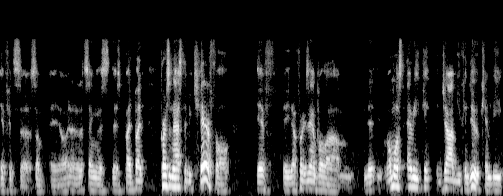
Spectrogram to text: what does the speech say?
if it's uh, some, you know, and I'm not saying this, this, but but person has to be careful if you know, for example, um, almost every job you can do can be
